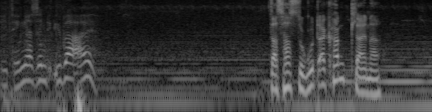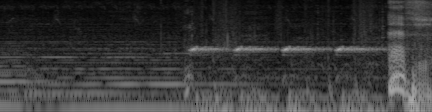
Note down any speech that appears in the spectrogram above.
Die Dinger sind überall. Das hast du gut erkannt, Kleiner. Hef.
